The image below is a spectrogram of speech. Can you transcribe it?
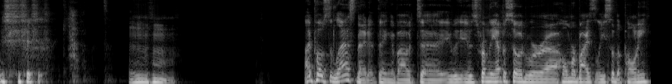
hmm I posted last night a thing about uh, it, was, it was from the episode where uh, Homer buys Lisa the pony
